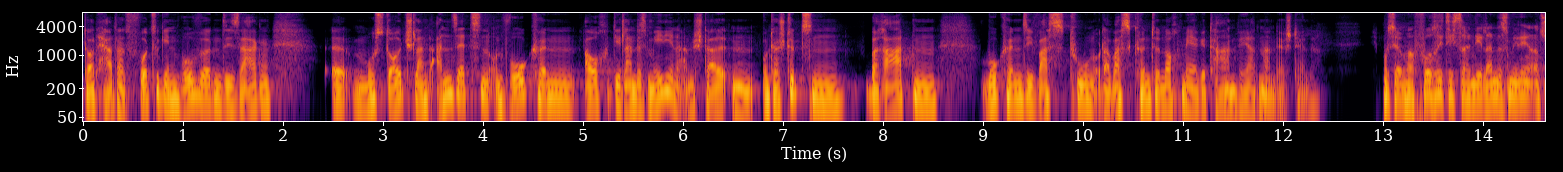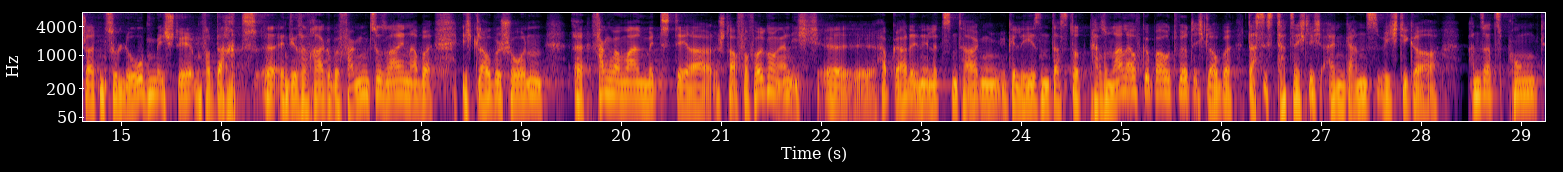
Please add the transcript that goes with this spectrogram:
dort härter vorzugehen, wo würden Sie sagen, äh, muss Deutschland ansetzen und wo können auch die Landesmedienanstalten unterstützen, beraten? Wo können sie was tun oder was könnte noch mehr getan werden an der Stelle? Ich muss ja immer vorsichtig sein, die Landesmedienanstalten zu loben. Ich stehe im Verdacht, äh, in dieser Frage befangen zu sein. Aber ich glaube schon, äh, fangen wir mal mit der Strafverfolgung an. Ich äh, habe gerade in den letzten Tagen gelesen, dass dort Personal aufgebaut wird. Ich glaube, das ist tatsächlich ein ganz wichtiger Ansatzpunkt.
